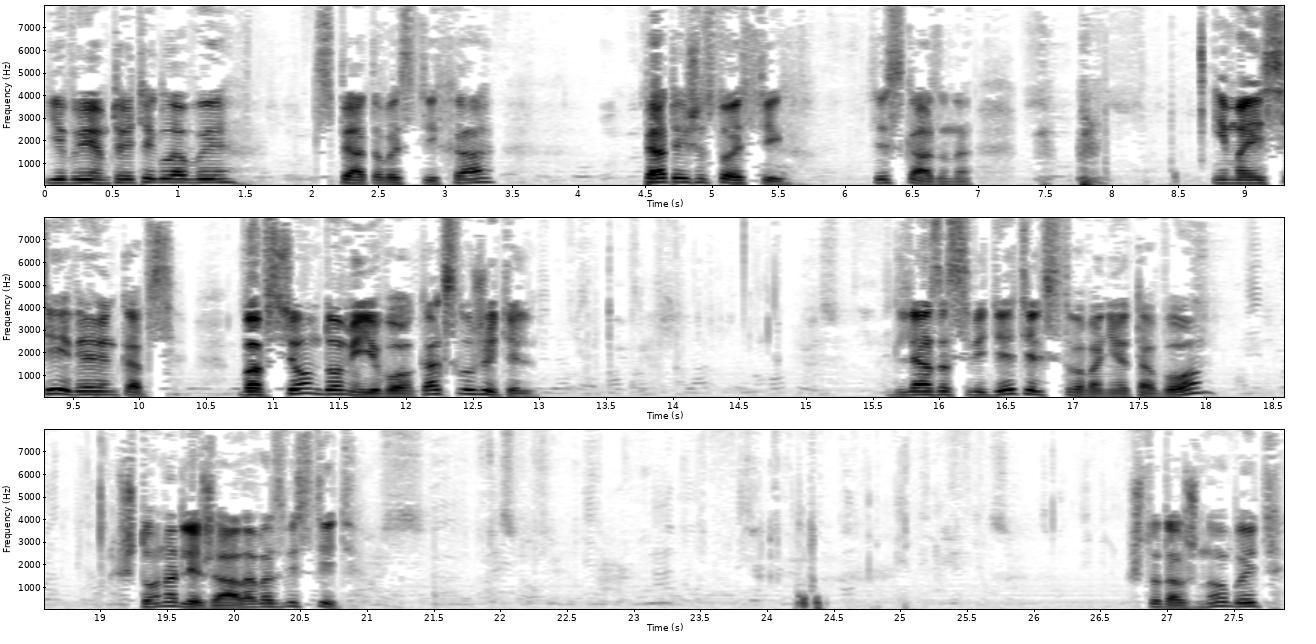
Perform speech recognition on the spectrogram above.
евреям 3 главы, с 5 стиха, 5 и 6 стих. Здесь сказано, И Моисей верен ко вс... во всем доме его, как служитель, для засвидетельствования того, что надлежало возвестить. Что должно быть,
